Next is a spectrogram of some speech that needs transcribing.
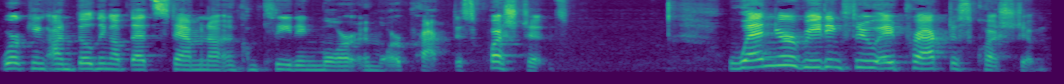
working on building up that stamina and completing more and more practice questions. When you're reading through a practice question,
